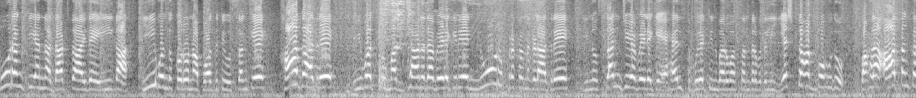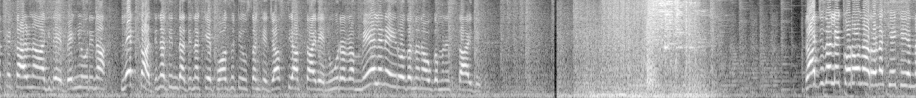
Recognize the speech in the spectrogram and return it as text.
ಮೂರಂಕಿಯನ್ನ ದಾಟ್ತಾ ಇದೆ ಈಗ ಈ ಒಂದು ಕೊರೋನಾ ಪಾಸಿಟಿವ್ ಸಂಖ್ಯೆ. ಹಾಗಾದ್ರೆ ಇವತ್ತು ಮಧ್ಯಾಹ್ನದ ವೇಳೆಗೆ ನೂರು ಪ್ರಕರಣಗಳಾದ್ರೆ ಇನ್ನು ಸಂಜೆಯ ವೇಳೆಗೆ ಹೆಲ್ತ್ ಬುಲೆಟಿನ್ ಬರುವ ಸಂದರ್ಭದಲ್ಲಿ ಎಷ್ಟಾಗಬಹುದು? ಬಹಳ ಆತಂಕಕ್ಕೆ ಕಾರಣ ಆಗಿದೆ. ಬೆಂಗಳೂರಿನ ಲೆಕ್ಕ ದಿನದಿಂದ ದಿನಕ್ಕೆ ಪಾಸಿಟಿವ್ ಸಂಖ್ಯೆ ಜಾಸ್ತಿ ಆಗ್ತಾ ಇದೆ. ನೂರರ ಮೇಲೆನೆ ಇರೋದನ್ನ ನಾವು ಗಮನಿಸ್ತಾ ಇದ್ದೀವಿ. ರಾಜ್ಯದಲ್ಲಿ ಕೊರೋನಾ ರಣಕೇಕೆಯನ್ನ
